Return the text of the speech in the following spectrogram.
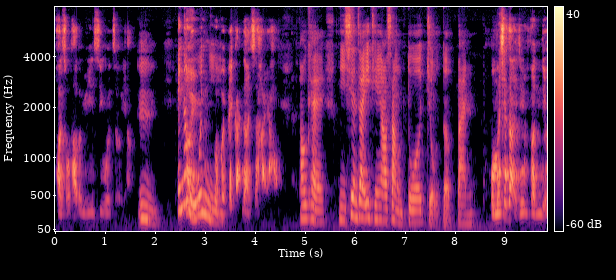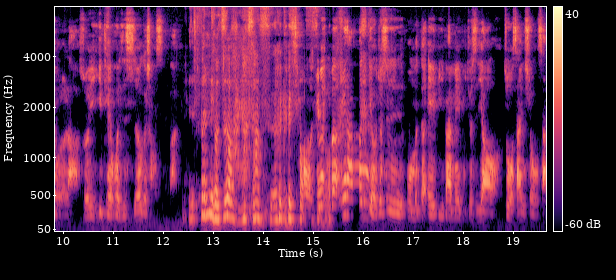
换手套的原因是因为这样。嗯，哎，那我问你，会不会被感染是还好？OK，你现在一天要上多久的班？我们现在已经分流了啦，所以一天会是十二个小时班。分流之后还要上十二个小时？哦，因为不，因为它分流就是我们的 A、B 班，maybe 就是要坐三休三，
